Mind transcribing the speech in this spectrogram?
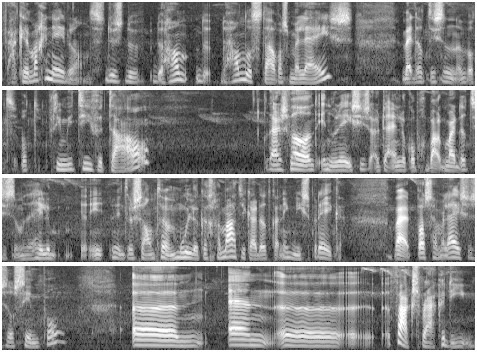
vaak helemaal geen Nederlands. Dus de, de, de, de handelstaal was Maleis. Maar dat is een wat, wat primitieve taal. Daar is wel het Indonesisch uiteindelijk opgebouwd. Maar dat is een hele interessante, moeilijke grammatica. Dat kan ik niet spreken. Maar het Passamaleis is heel simpel. Uh, en uh, vaak spraken die,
